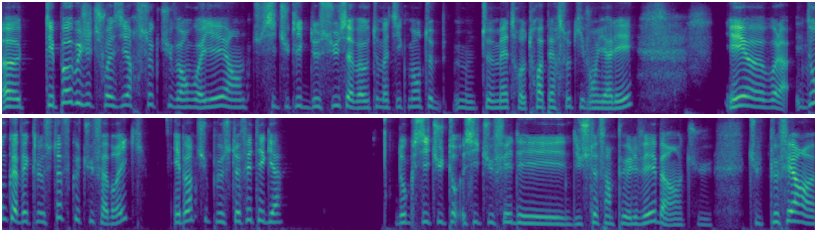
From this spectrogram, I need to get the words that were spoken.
Euh, T'es pas obligé de choisir ceux que tu vas envoyer. Hein. Si tu cliques dessus, ça va automatiquement te, mettre 3 persos qui vont y aller. Et voilà. donc avec le stuff que tu fabriques, eh ben, tu peux stuffer tes gars. Donc si tu, si tu fais des, du stuff un peu élevé, ben, tu, tu peux faire...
